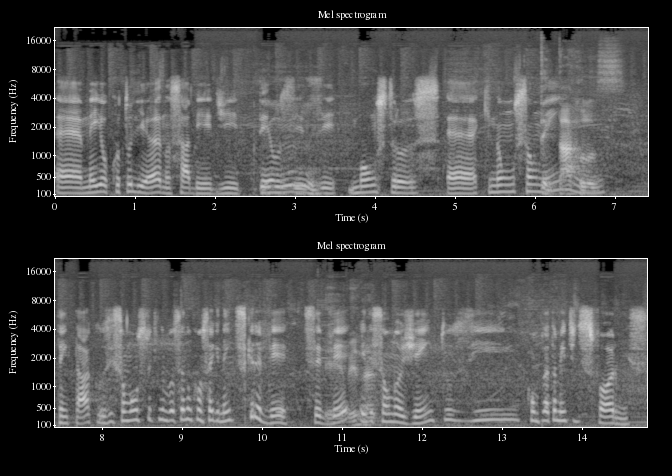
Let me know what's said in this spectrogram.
é, meio cutuliano, sabe? De deuses hum. e monstros é, que não são Tentáculos. nem tentáculos e são monstros que você não consegue nem descrever. Você é vê, eles são nojentos e completamente disformes.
